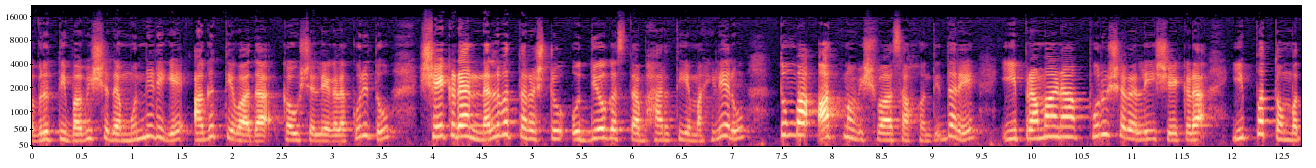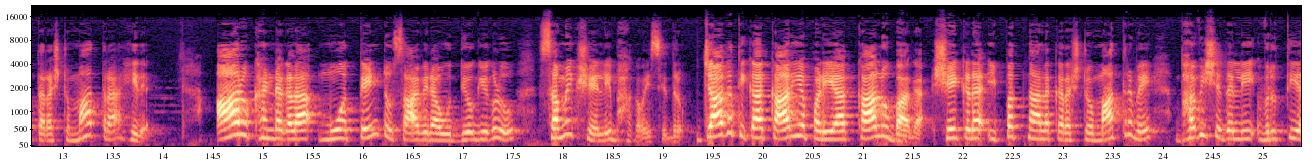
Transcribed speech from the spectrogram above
ವೃತ್ತಿ ಭವಿಷ್ಯದ ಮುನ್ನಡೆಗೆ ಅಗತ್ಯವಾದ ಕೌಶಲ್ಯಗಳ ಕುರಿತು ಶೇಕಡ ನಲವತ್ತರಷ್ಟು ಉದ್ಯೋಗಸ್ಥ ಭಾರತೀಯ ಮಹಿಳೆಯರು ತುಂಬಾ ಆತ್ಮವಿಶ್ವಾಸ ಹೊಂದಿದ್ದರೆ ಈ ಪ್ರಮಾಣ ಪುರುಷರಲ್ಲಿ ಶೇಕಡ ಇಪ್ಪತ್ತೊಂಬತ್ತರಷ್ಟು ಮಾತ್ರ ಇದೆ. ಆರು ಖಂಡಗಳ ಮೂವತ್ತೆಂಟು ಸಾವಿರ ಉದ್ಯೋಗಿಗಳು ಸಮೀಕ್ಷೆಯಲ್ಲಿ ಭಾಗವಹಿಸಿದ್ರು. ಜಾಗತಿಕ ಕಾರ್ಯಪಡೆಯ ಕಾಲು ಭಾಗ, ಶೇಕಡ ಇಪ್ಪತ್ನಾಲ್ಕರಷ್ಟು ಮಾತ್ರವೇ ಭವಿಷ್ಯದಲ್ಲಿ ವೃತ್ತಿಯ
